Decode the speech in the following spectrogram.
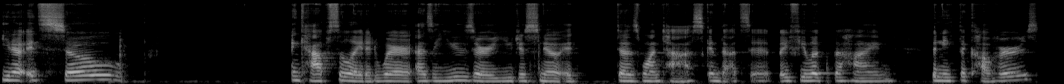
you know it's so encapsulated where as a user you just know it does one task and that's it. But if you look behind beneath the covers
